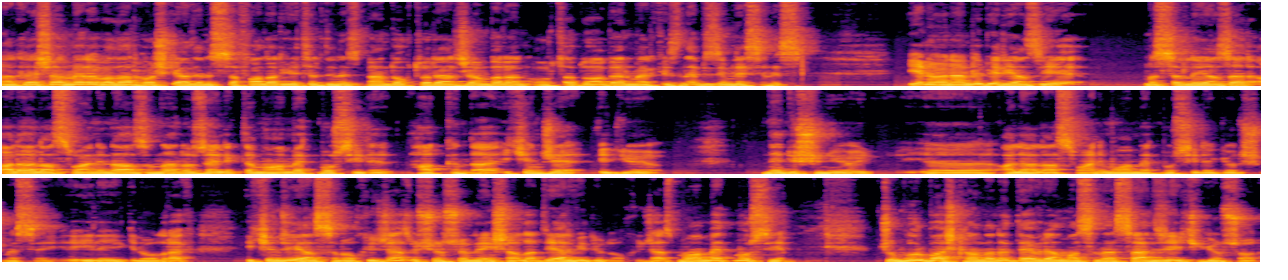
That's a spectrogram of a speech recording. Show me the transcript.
Arkadaşlar merhabalar, hoş geldiniz, sefalar getirdiniz. Ben Doktor Ercan Baran, Orta Doğu Haber Merkezi'nde bizimlesiniz. Yine önemli bir yazıyı Mısırlı yazar Ala Al Asvani'nin ağzından özellikle Muhammed Mursi hakkında ikinci videoyu ne düşünüyor e, Ala Al Asvani Muhammed Mursi ile görüşmesi ile ilgili olarak ikinci yazısını okuyacağız. Üçüncüsünü de inşallah diğer videoda okuyacağız. Muhammed Mursi Cumhurbaşkanlığını devralmasından sadece iki gün sonra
